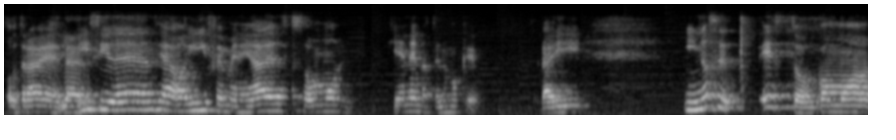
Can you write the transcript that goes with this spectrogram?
otra vez, la disidencia y femenidades somos quienes nos tenemos que por ahí. Y no sé, esto, como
